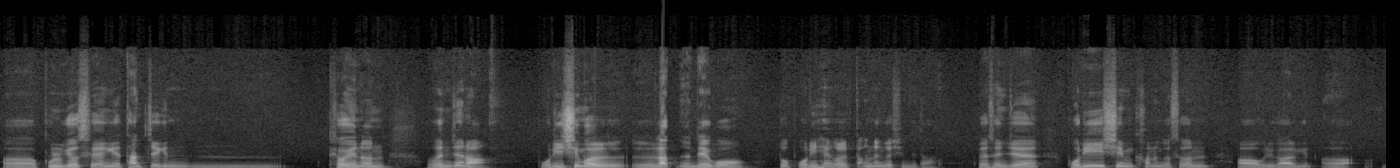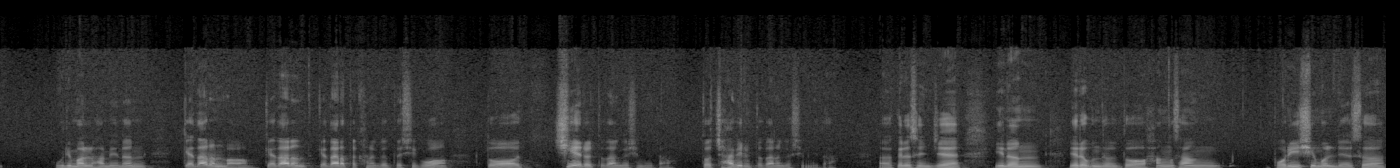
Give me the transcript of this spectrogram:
어, 불교 수행의 단적인 음, 표현은 언제나 보리심을 내고 또 보리행을 닦는 것입니다. 그래서 이제 보리심 하는 것은 어, 우리가 알기 어, 우리말로 하면은 깨달은 마음, 깨달은 깨달았다 하는 것 뜻이고 또 지혜를 뜻하는 것입니다. 또 자비를 뜻하는 것입니다. 어, 그래서 이제 이는 여러분들도 항상 보리심을 내서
